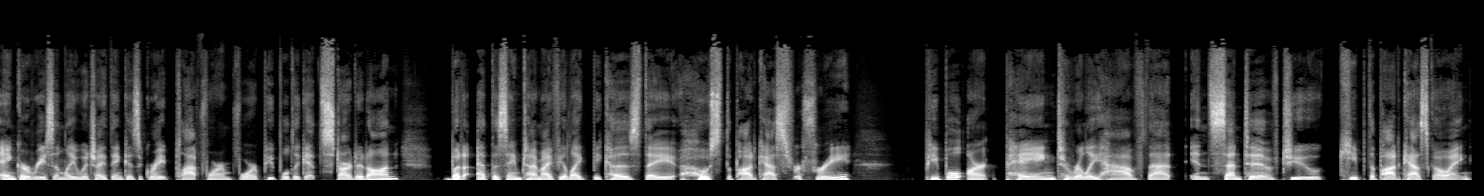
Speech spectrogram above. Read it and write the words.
anchor recently which i think is a great platform for people to get started on but at the same time i feel like because they host the podcast for free people aren't paying to really have that incentive to keep the podcast going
